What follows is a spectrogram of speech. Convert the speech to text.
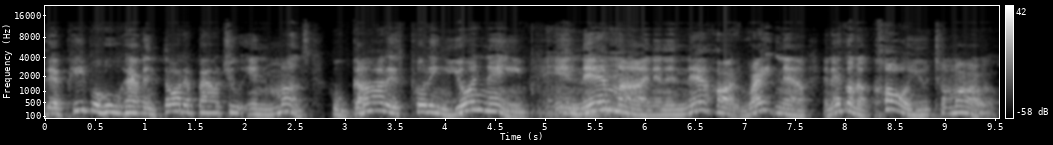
There are people who haven't thought about you in months, who God is putting your name in their mind and in their heart right now, and they're gonna call you tomorrow.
